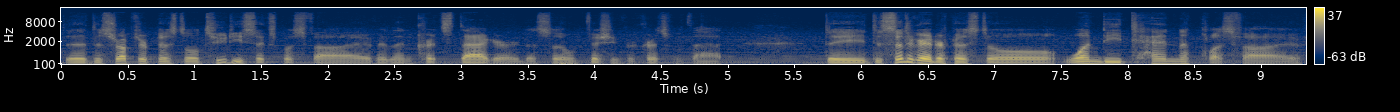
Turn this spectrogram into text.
The disruptor pistol, two d six plus five, and then crit stagger. So I'm fishing for crits with that. The disintegrator pistol, 1d10 plus 5.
